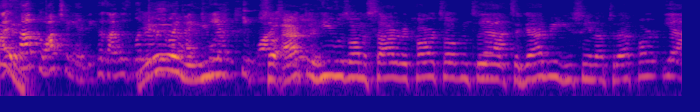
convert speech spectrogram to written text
I stopped watching it because I was literally Yeah, like, I can't went- keep watching. so after this. he was on the side of the car talking to Yeah. to Gabby, you seen up to that part? Yeah.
